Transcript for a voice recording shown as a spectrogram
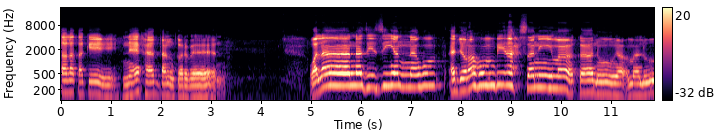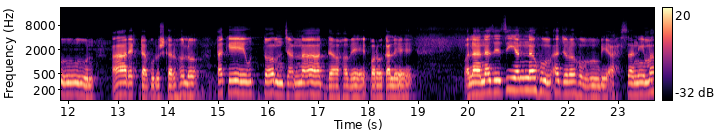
তালা তাকে নেক হায়াত দান করবেন। ওয়ালা নাজিজিয়ান্নাহুম আজরাহুম বিআহসানি মা কানু ইয়ামালুন। আর একটা পুরস্কার হলো তাকে উত্তম জান্নাত দেওয়া হবে পরকালে। ওয়ালা নাজিজিয়ান্নাহুম আজরাহুম বিআহসানি মা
